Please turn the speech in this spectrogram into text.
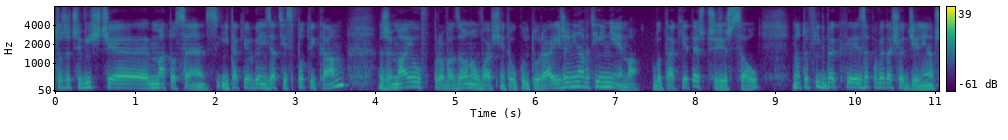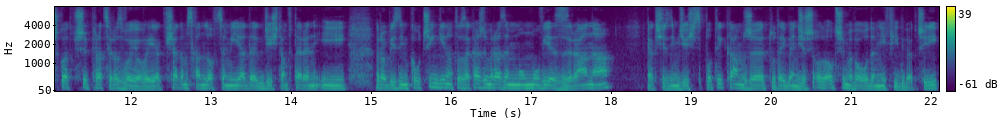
to rzeczywiście ma to sens. I takie organizacje spotykam, że mają wprowadzoną właśnie tą kulturę, a jeżeli nawet jej nie ma, bo takie też przecież są, no to feedback y, zapowiada się oddzielnie. Na przykład przy pracy rozwojowej, jak wsiadam z handlowcem i jadę gdzieś tam w teren i robię z nim coachingi, no to za każdym razem mu mówię z rana, jak się z nim gdzieś spotykam, że tutaj będziesz otrzymywał ode mnie feedback. Czyli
